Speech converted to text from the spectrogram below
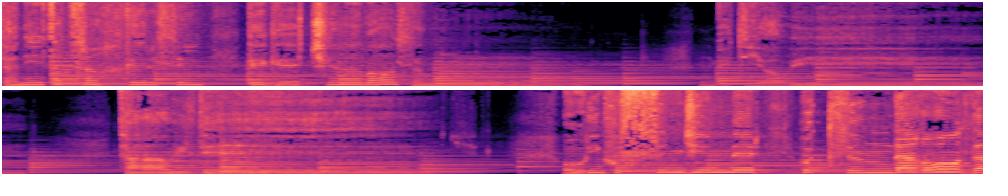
Таны цацрах гэрлийн гэгэч болон бид явъя та үедээ өөрийн хүссэн жимээр хөтлөн дагуулаач.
